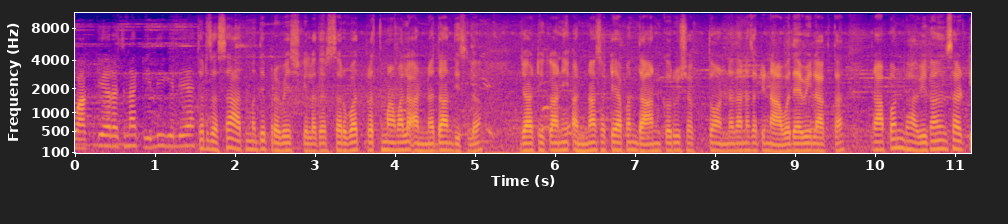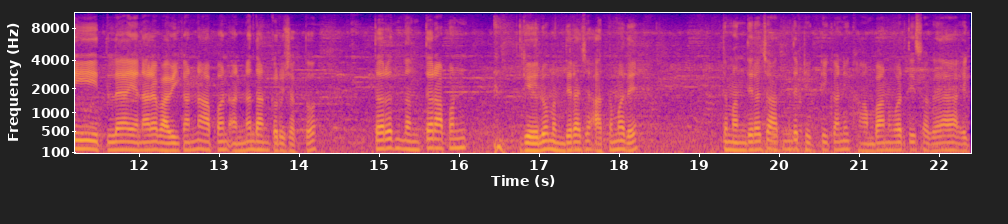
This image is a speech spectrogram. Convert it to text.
वाक्य रचना केली गेली आहे. तर जसं आतमध्ये प्रवेश केला तर सर्वात प्रथम आम्हाला अन्नदान दिसलं. ज्या ठिकाणी अन्नासाठी आपण दान करू शकतो अन्नदानासाठी नावं द्यावी लागतात. तर आपण भाविकांसाठी इथल्या येणाऱ्या भाविकांना आपण अन्नदान करू शकतो. तर नंतर आपण गेलो मंदिराच्या आतमध्ये. तर मंदिराच्या आतमध्ये ठिकठिकाणी खांबांवरती सगळ्या एक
